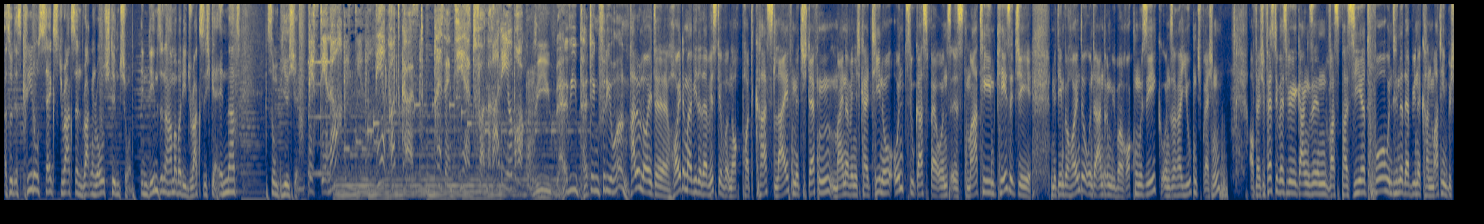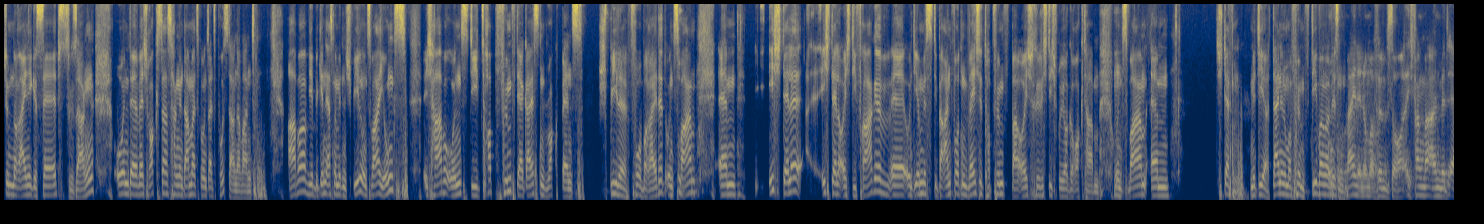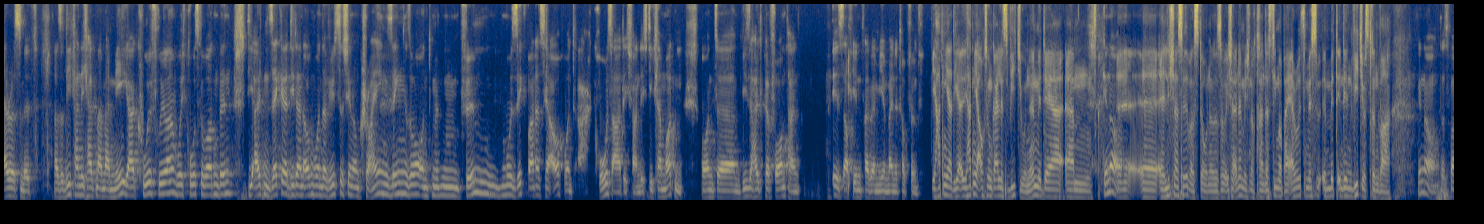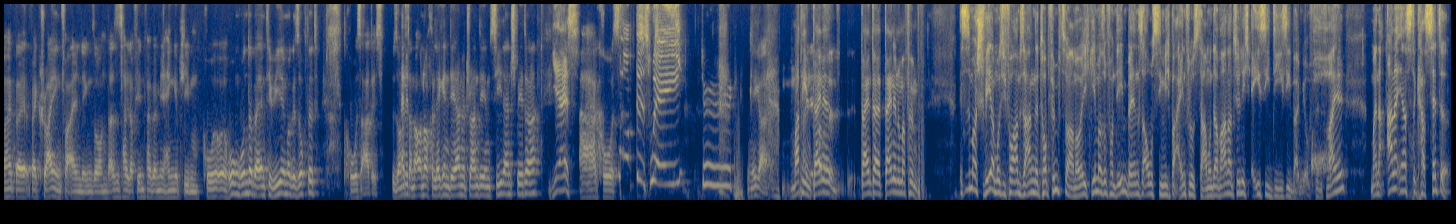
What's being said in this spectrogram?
Also das Credo Sex, Drugs and Rock'n'Roll stimmt schon. In dem Sinne haben aber die Drugs sich geändert zum Bierchen. Wisst ihr noch? Der Podcast, präsentiert von Radio Brocken. Wie Heavy Petting für die Ohren. Hallo Leute, heute mal wieder, da wisst ihr noch, Podcast live mit Steffen, meiner Wenigkeit Tino und zu Gast bei uns ist Martin Kesegi, mit dem wir heute unter anderem über Rockmusik unserer Jugend sprechen. Auf welche Festivals wir gegangen sind, was passiert vor und hinter der Bühne, kann Martin bestimmt noch einiges selbst zu sagen. Und äh, welche Rockstars hangen damals bei uns als Poster an der Wand. Aber wir beginnen erstmal mit dem Spiel. Und zwar, Jungs, ich habe uns die Top 5 der geilsten Rockbands Spiele vorbereitet. Und zwar, ähm, ich stelle, ich stelle euch die Frage äh, und ihr müsst die beantworten, welche Top 5 bei euch richtig früher gerockt haben. Und hm. zwar, ähm, Steffen, mit dir, deine Nummer 5, die wollen wir oh, wissen. Meine Nummer 5, so. Ich fange mal an mit Aerosmith. Also die fand ich halt mal, mal mega cool früher, wo ich groß geworden bin. Die alten Säcke, die dann irgendwo in der Wüste stehen und Crying singen so und mit dem Filmmusik war das ja auch und ach, großartig fand ich. Die Klamotten und äh, wie sie halt performt haben ist auf jeden Fall bei mir meine Top 5. Die hatten ja, die, hatten ja auch so ein geiles Video, ne, mit der ähm, genau. äh, äh, Alicia Silverstone oder so. Ich erinnere mich noch dran, dass die mal bei Aerosmith mit in den Videos drin war. Genau, das war halt bei, bei Crying vor allen Dingen so. Und das ist halt auf jeden Fall bei mir hängen geblieben. Hoch und runter bei MTV immer gesuchtet. Großartig. Besonders Eine dann auch noch legendär mit Run DMC dann später. Yes! Ah, groß. Walk this way! Mega. Martin, deine, deine, deine Nummer 5. Es ist immer schwer, muss ich vorab sagen, eine Top 5 zu haben, aber ich gehe mal so von den Bands aus, die mich beeinflusst haben. Und da war natürlich ACDC bei mir auf 5, oh. weil meine allererste Kassette,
